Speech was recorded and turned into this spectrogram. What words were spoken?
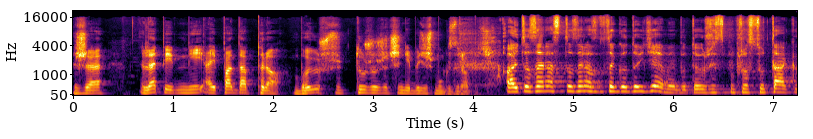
że lepiej miej iPada Pro, bo już dużo rzeczy nie będziesz mógł zrobić. Ale to zaraz, to zaraz do tego dojdziemy, bo to już jest po prostu tak,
